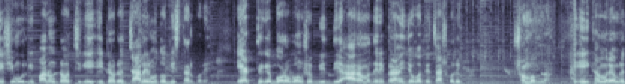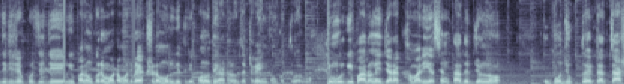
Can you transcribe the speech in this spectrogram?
দেশি মুরগি পালনটা হচ্ছে কি এটা ওটা জালের মতো বিস্তার করে। এর থেকে বড় বংশ বৃদ্ধি আর আমাদের এই প্রাণী জগতে চাষ করে সম্ভব না। এই খামারে আমরা যে হিসাব করছি যে মুরগি পালন করে মোটামুটি একশোটা মুরগি থেকে পনেরো থেকে আঠারো হাজার টাকা ইনকাম করতে পারব। এই মুরগি পালনে যারা খামারি আছেন তাদের জন্য উপযুক্ত একটা চাষ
